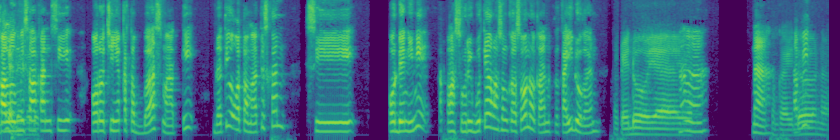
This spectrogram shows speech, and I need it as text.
kalau Nggak ada- misalkan si Orochinya ketebas mati, berarti otomatis kan si Oden ini langsung ributnya langsung ke sono kan, ke Kaido kan. ada. Kaido ya, ya. Nah, nah Langsung Kaido. tapi- nah,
